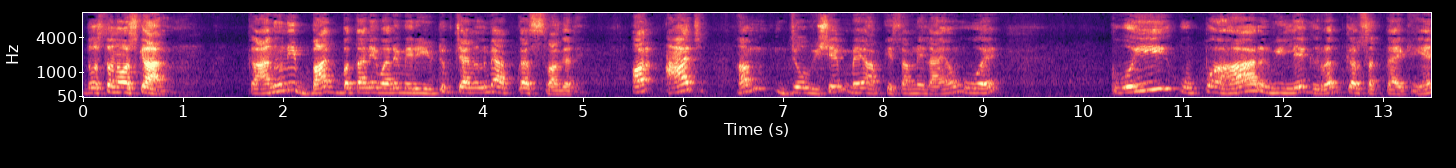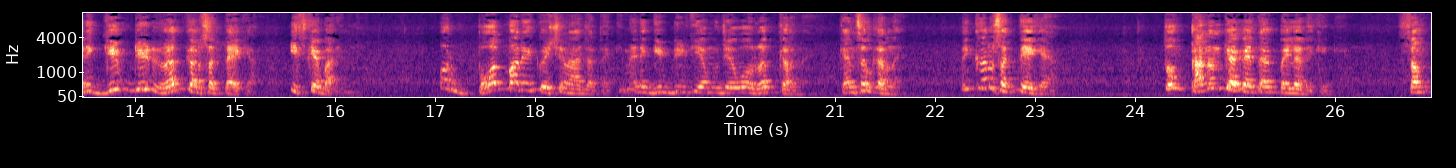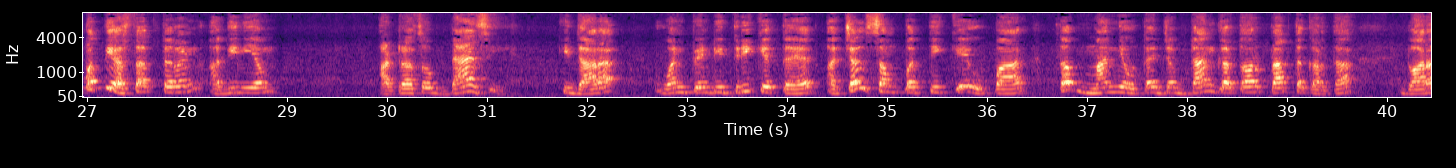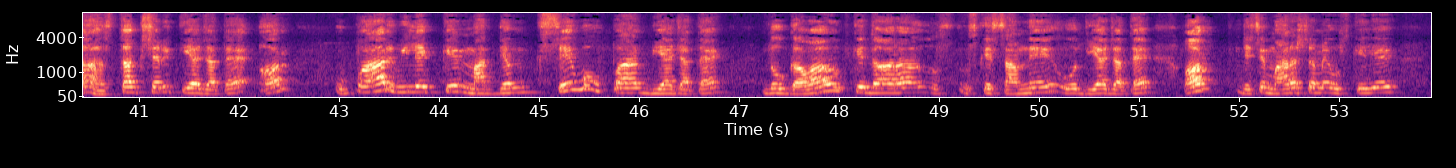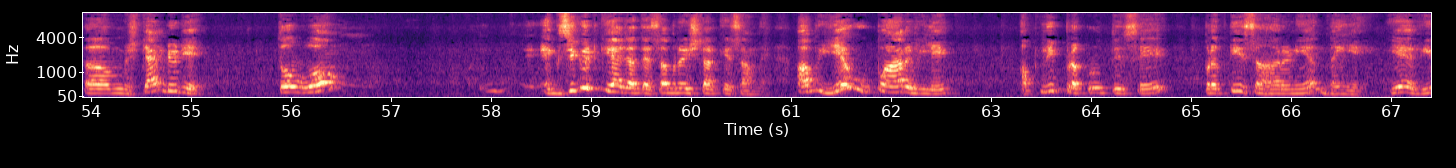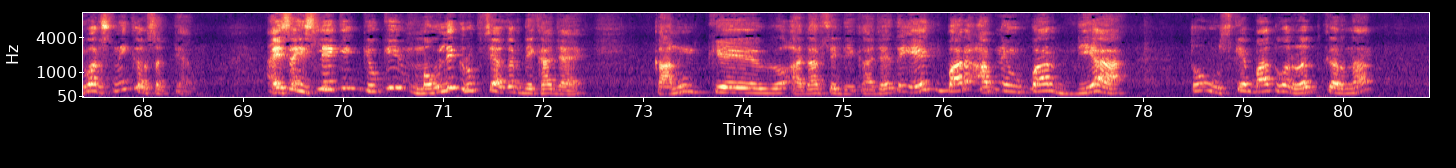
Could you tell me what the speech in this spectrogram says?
दोस्तों, नमस्कार। कानूनी बात बताने वाले मेरे YouTube चैनल में आपका स्वागत है। और आज हम जो विषय मैं आपके सामने लाया हूँ, वो है, कोई उपहार विलेख रद्द कर सकता है क्या? यानी गिफ्ट डीड रद्द कर सकता है क्या? इसके बारे में। और बहुत बार एक क्वेश्चन आ जाता है कि मैंने गिफ्ट डीड किया, मुझे वो रद्द करना है कैंसिल करना है। भाई, कर सकते हैं क्या? तो कानून क्या कहता है? पहले देखेंगे। संपत्ति हस्तांतरण अधिनियम अठारह सौ बयासी की धारा 123 के तहत अचल संपत्ति के उपहार तब मान्य होता है जब दानकर्ता और प्राप्तकर्ता द्वारा हस्ताक्षरित किया जाता है और उपहार विलेख के माध्यम से वो उपहार दिया जाता है। दो गवाह के द्वारा उस, उसके सामने वो दिया जाता है और जैसे महाराष्ट्र में उसके लिए स्टैंप ड्यूटी है तो वो एग्जीक्यूट किया जाता है सब रजिस्ट्रार के सामने। अब ये उपहार विलेख अपनी प्रकृति से प्रतिसहरणीय नहीं है। ये रिवर्स नहीं कर सकते हम। ऐसा इसलिए कि क्योंकि मौलिक रूप से अगर देखा जाए, कानून के आधार से देखा जाए तो एक बार आपने उपहार दिया तो उसके बाद वो रद्द करना,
